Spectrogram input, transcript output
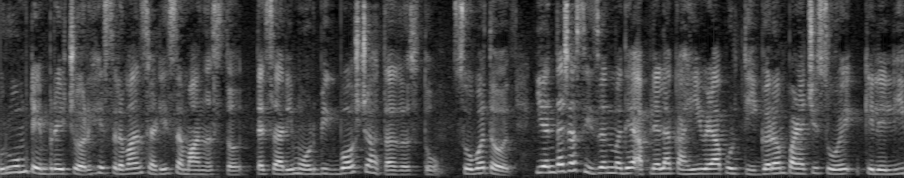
रूम टेम्परेचर हे सर्वांसाठी समान असतं. त्याचा रिमोट बिग बॉसच्या हातात असतो. सोबतच यंदाच्या सीझनमध्ये आपल्याला काही वेळापुरती गरम पाण्याची सोय केलेली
